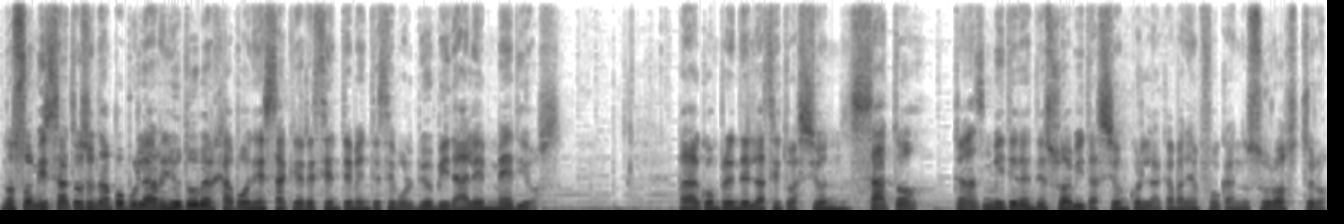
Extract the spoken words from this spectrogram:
Nozomi Sato es una popular youtuber japonesa que recientemente se volvió viral en medios. Para comprender la situación, Sato transmite desde su habitación con la cámara enfocando su rostro,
